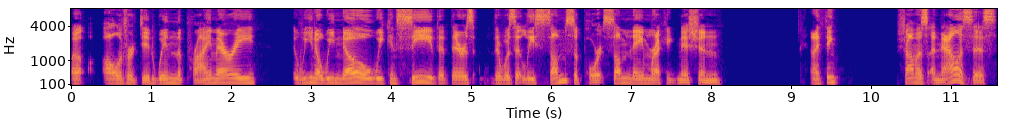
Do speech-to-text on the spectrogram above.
uh, Oliver did win the primary, we, you know, we know we can see that there's there was at least some support, some name recognition. And I think Kshama's analysis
